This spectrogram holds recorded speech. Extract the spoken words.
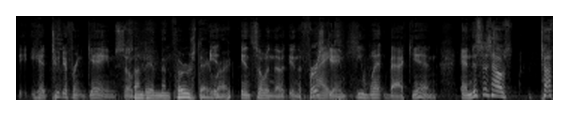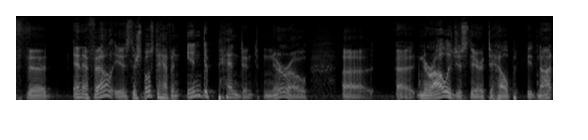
He had two different games. So Sunday and then Thursday, in, right? And so in the in the first Right. game, he went back in, and this is how tough the NFL is. They're supposed to have an independent neuro. Uh, uh, neurologist there to help, it not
